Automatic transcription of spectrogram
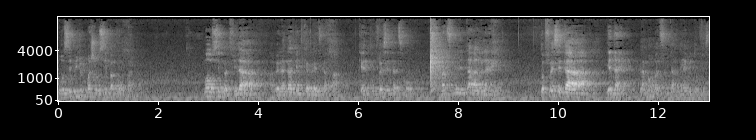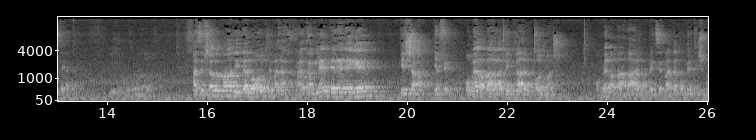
הוא עושה בדיוק מה שעושים בקורבן. מה עושים בתפילה? הבן אדם מתכווץ ככה, כן, תופס את עצמו, מצמיד את הרגליים, תופס את הידיים. למה הוא מצמיד את הרגליים ותופס את הידיים? אז אפשר לומר להידמות למלאך, רגליהם דרי רגל ישרה, יפה. אומר המהר"ל בפרט עוד משהו. אומר המהר"ל, בעצם האדם אומר, תשמע,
